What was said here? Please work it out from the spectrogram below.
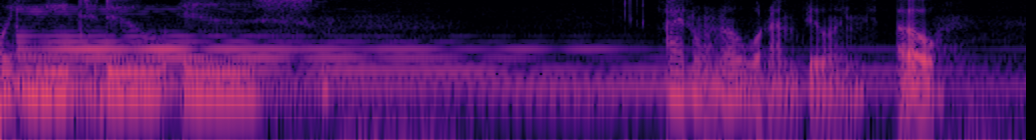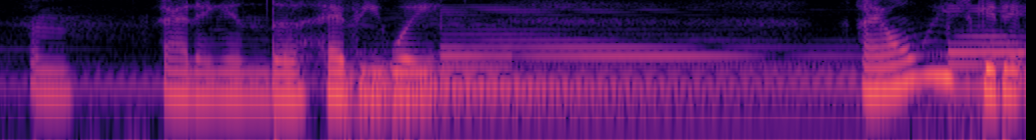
What you need to do is. I don't know what I'm doing. Oh, I'm adding in the heavy weight. I always get it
